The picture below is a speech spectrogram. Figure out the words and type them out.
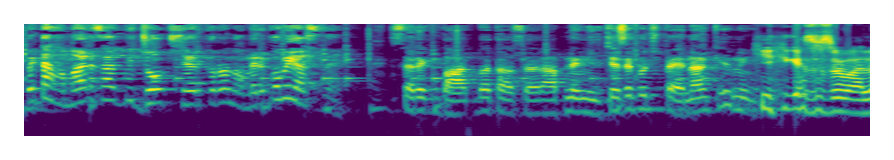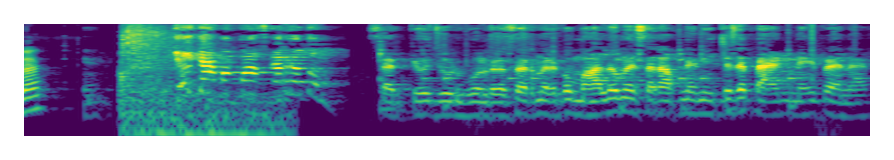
बेटा हमारे साथ भी जोक शेयर करो ना मेरे को भी हंसना है। सर एक बात बताओ सर आपने नीचे से कुछ पहना क्यों नहीं? ये कैसा सवाल है? सर क्यों झूठ बोल रहे हो? सर मेरे को मालूम है सर आपने नीचे से पैंट नहीं पहना है।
